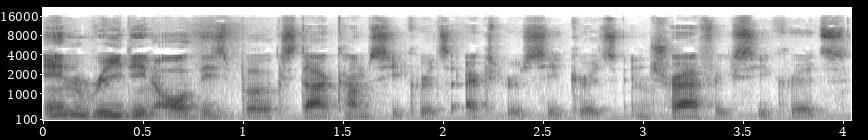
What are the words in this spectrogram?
in reading all these books, dot com secrets, expert secrets, and traffic secrets,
